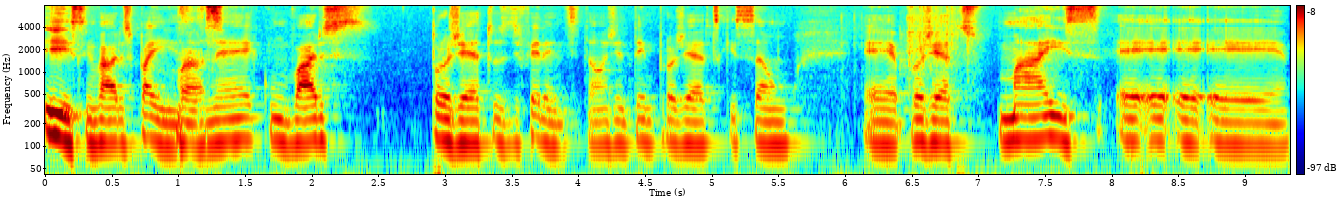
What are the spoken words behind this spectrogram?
Isso, em vários países, Massa. né? Com vários projetos diferentes. Então, a gente tem projetos que são é, projetos mais é, é, é, é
